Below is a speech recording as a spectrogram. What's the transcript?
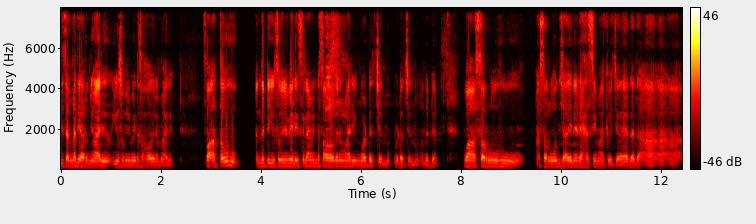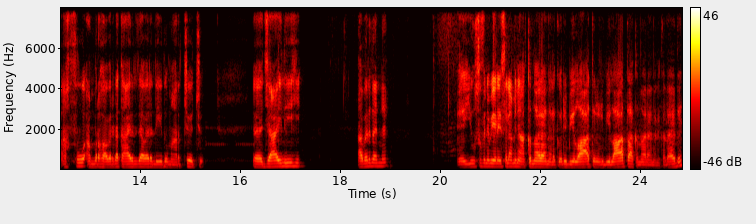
ഈ സംഗതി അറിഞ്ഞു ആര്? യൂസഫ് നബിയുടെ സഹോദരന്മാര്. ഫഅത്തൗഹു എന്നിട്ട് യൂസഫ് നബി അലൈഹി സ്വലാമിന്റെ സഹോദരന്മാർ ഇങ്ങോട്ട് ചെന്നു ഇവിടെ ചെന്നു. എന്നിട്ട് വാസറുഹു അസറു എന്ന് വെച്ചാൽ അതിനെ രഹസ്യമാക്കി വെച്ചു. അതായത് അത് അഹ്ഫു അമ്രഹു അവരുടെ കാര്യത്തിൽ അവരെന്ത് ചെയ്തു? മറച്ചു വെച്ചു. ജായിലിഹി. അവർ തന്നെ യൂസുഫ് നബി അലൈഹി സ്വലാമിനെ ആക്കുന്നവരായ നിലയ്ക്ക് ഒരു ബിലാത്ത് ഒരു ബിലാത്ത് ആക്കുന്നവരായ നിലയ്ക്ക്. അതായത്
